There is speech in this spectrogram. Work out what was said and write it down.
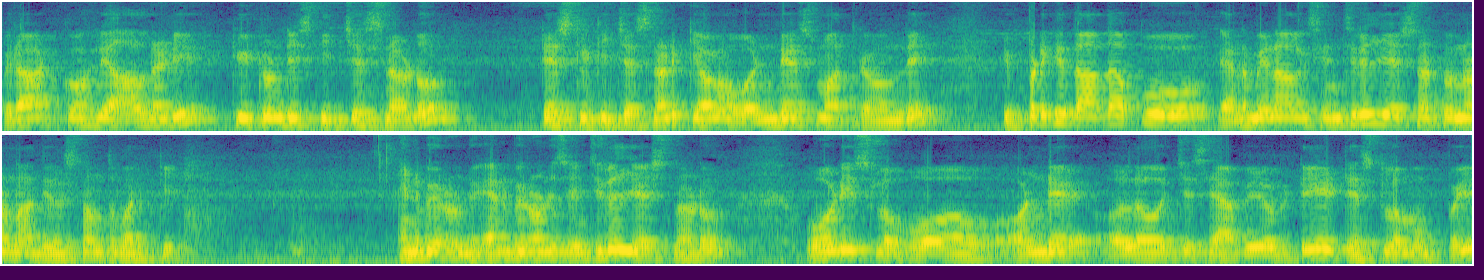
విరాట్ కోహ్లీ ఆల్రెడీ టీ ట్వంటీస్కి ఇచ్చేసినాడు టెస్ట్లకి ఇచ్చేసినాడు. కేవలం వన్ డేస్ మాత్రమే ఉంది. ఇప్పటికీ దాదాపు ఎనభై నాలుగు సెంచరీలు చేసినట్టున్నాడు నాకు తెలిసినంత వరకు. ఎనభై రెండు ఎనభై రెండు సెంచరీలు చేసినాడు ఓడీస్లో వన్ డేలో వచ్చేసి యాభై ఒకటి టెస్ట్లో ముప్పై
